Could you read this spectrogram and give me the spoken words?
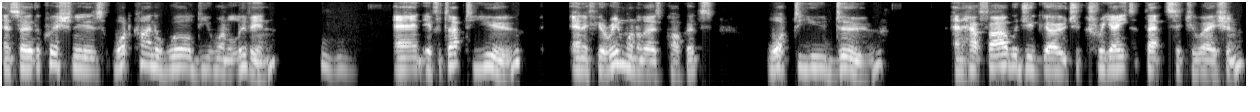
And so the question is, what kind of world do you want to live in? Mm-hmm. And if it's up to you, and if you're in one of those pockets, what do you do? And how far would you go to create that situation?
